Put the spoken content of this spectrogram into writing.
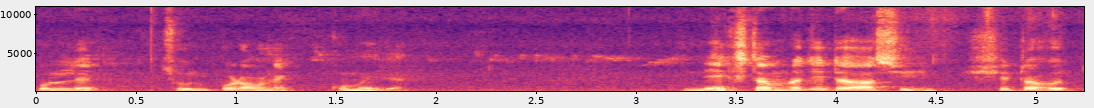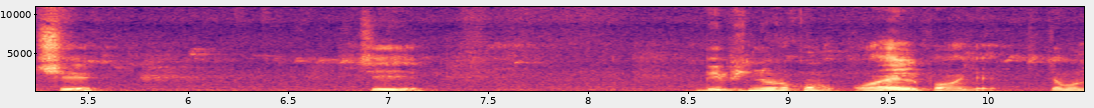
করলে চুল পড়া অনেক কমে যায়। নেক্সট আমরা যেটা আসি, সেটা হচ্ছে যে বিভিন্ন রকম অয়েল পাওয়া যায়, যেমন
